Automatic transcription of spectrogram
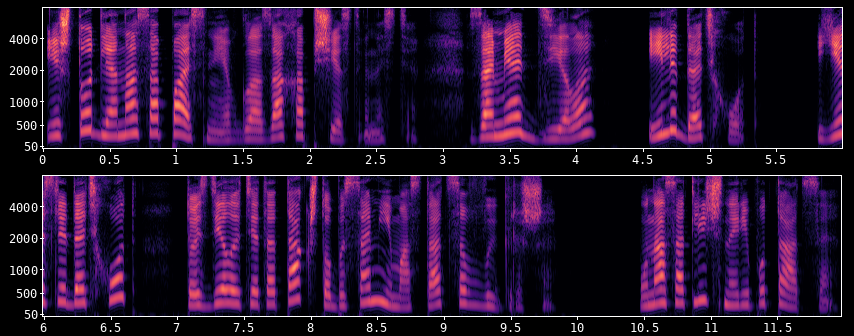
И что для нас опаснее в глазах общественности – замять дело или дать ход. Если дать ход, то сделать это так, чтобы самим остаться в выигрыше. У нас отличная репутация,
